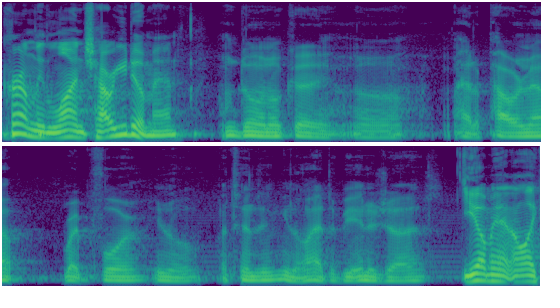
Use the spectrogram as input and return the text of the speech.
currently, Lunxch, how are you doing, man? I'm doing okay. Uh, I had a power nap right before, you know, attending. You know, I had to be energized. Yo, man, like,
